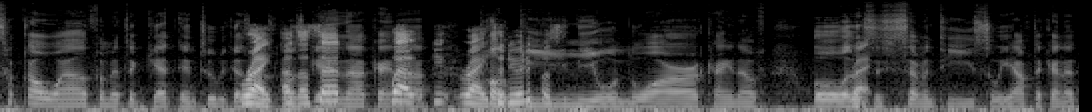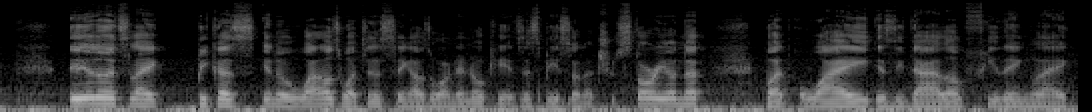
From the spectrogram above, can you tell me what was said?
took a while for me to get into because Right, as I said, kind well, of the- right, so the pers- neo noir kind of. Oh, well, Right. it's the 70s, so we have to kind of, you know, it's like because you know while I was watching this thing, I was wondering, okay, is this based on a true story or not? But why is the dialogue feeling like?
